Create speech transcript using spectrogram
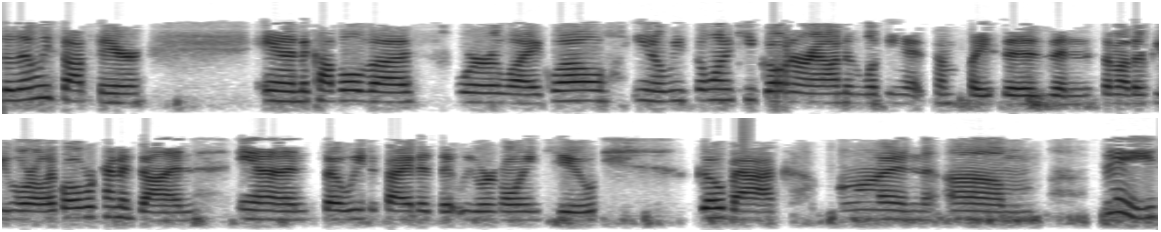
so then we stopped there, and a couple of us were like, well, you know, we still want to keep going around and looking at some places. And some other people were like, well, we're kind of done. And so we decided that we were going to go back on um, base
